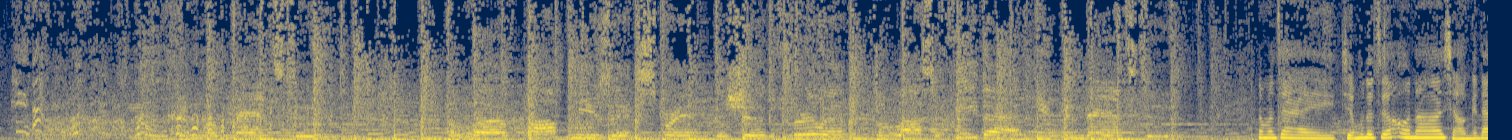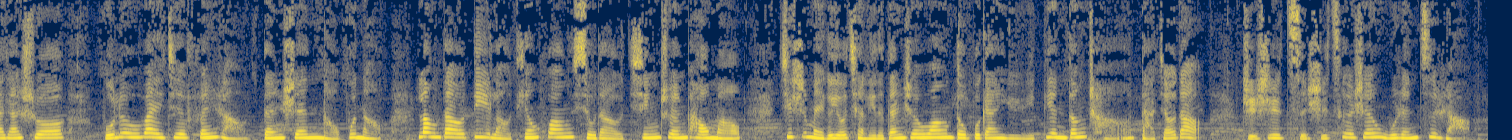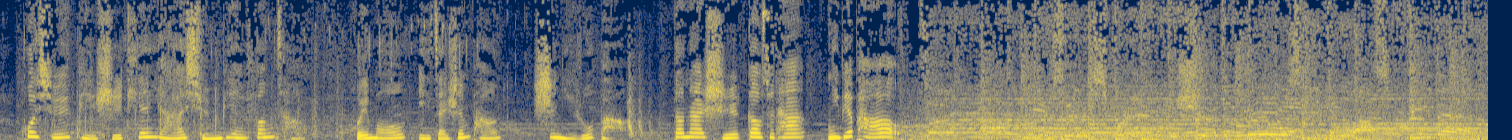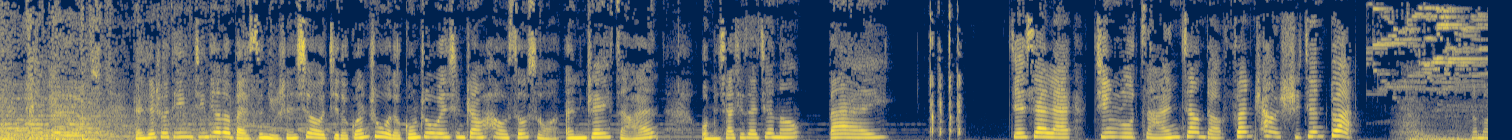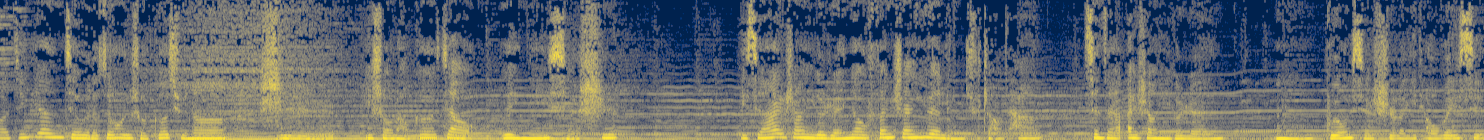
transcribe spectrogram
那么在节目的最后呢，想要跟大家说。不论外界纷扰，单身恼不恼？浪到地老天荒，修到青春抛锚。其实每个有潜力的单身汪都不甘于电灯厂打交道，只是此时侧身无人自扰。或许彼时天涯寻遍芳草，回眸已在身旁，视你如宝。到那时，告诉他你别跑。感谢收听今天的百思女神秀，记得关注我的公众微信账号，搜索 “nj 早安”，我们下期再见哦，拜。接下来进入早安酱的翻唱时间段。那么今天结尾的最后一首歌曲呢，是一首老歌，叫《为你写诗》。以前爱上一个人要翻山越岭去找他，现在爱上一个人，嗯，不用写诗了，一条微信。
